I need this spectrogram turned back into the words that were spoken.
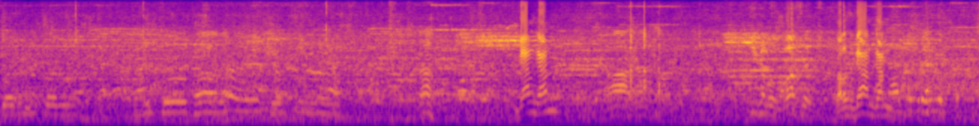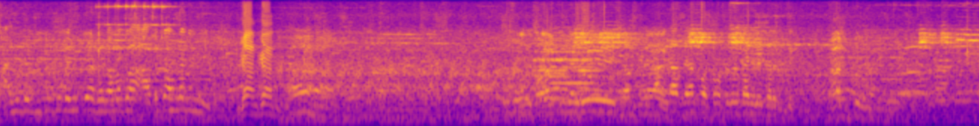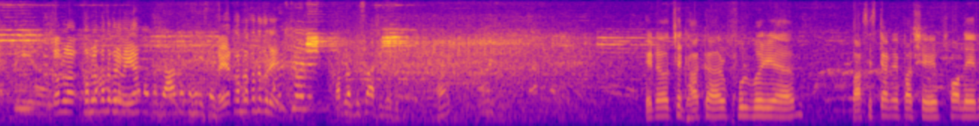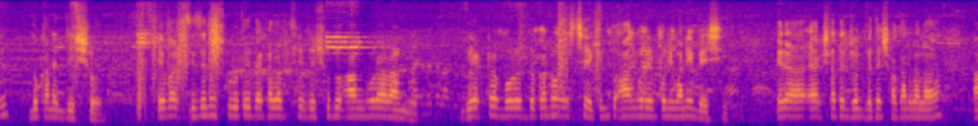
করুণা করো গান গান। কি খাব ভালো আছে? ভালো আছে, গান গান। গান গান। শান্তি নাই রে শান্তি নাই। দেন কষ্ট কষ্ট করে বাইরে লেগে কমলা কমলা কত করে ভাইয়া? ভাইয়া, কমলা কত করে? দুশো আশি হ্যাঁ এটা হচ্ছে ঢাকার ফুলবরিয়া বাস স্ট্যান্ডের পাশে ফলের দোকানের দৃশ্য। এবার সিজনের শুরুতেই দেখা যাচ্ছে যে শুধু আঙ্গুর আর আঙ্গুর। দু একটা বড়ের দোকানও এসছে, কিন্তু আঙ্গুরের পরিমাণই বেশি। এরা একসাথে জোট বেঁধে সকালবেলা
